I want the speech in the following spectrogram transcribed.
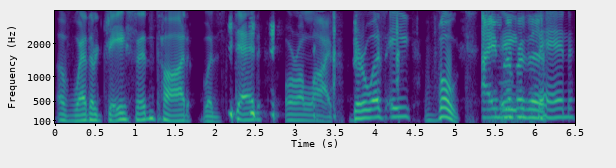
of whether Jason Todd was dead or alive. There was a vote. I remember a this. fan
